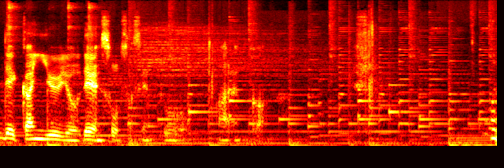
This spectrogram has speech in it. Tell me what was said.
で含有量で操作せんと、あ、な同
